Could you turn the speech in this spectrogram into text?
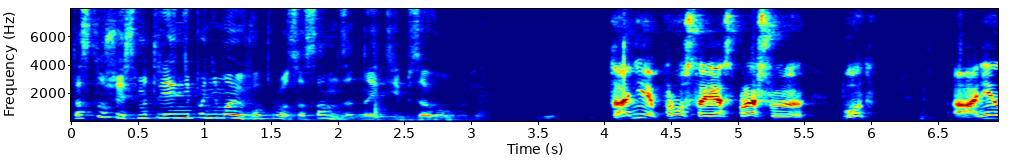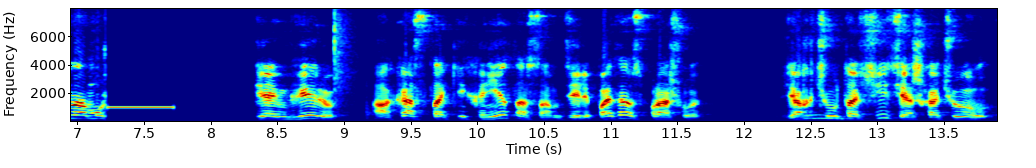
Да слушай, смотри, я не понимаю вопроса, сам найди, загугли. Да не, просто я спрашиваю, вот, а они нам, может, я им верю, а оказывается, таких и нет на самом деле. Поэтому спрашиваю. Я хочу уточнить, я же хочу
